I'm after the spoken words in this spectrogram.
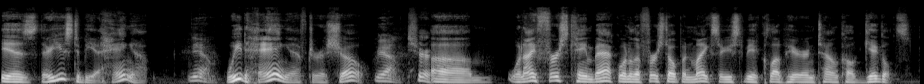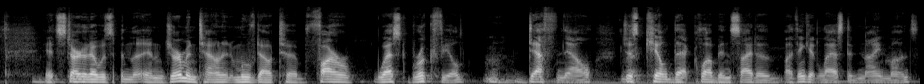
is there used to be a hangout. Yeah. We'd hang after a show. Yeah. Sure. Um, when I first came back, one of the first open mics, there used to be a club here in town called Giggles. It started, I was in, the, in Germantown and it moved out to far west Brookfield. Death Knell just killed that club inside of, I think it lasted nine months.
